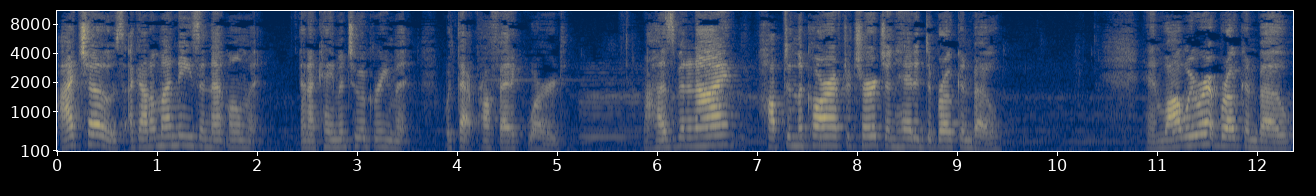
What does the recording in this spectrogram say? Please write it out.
i chose i got on my knees in that moment and i came into agreement with that prophetic word my husband and i hopped in the car after church and headed to broken bow and while we were at broken bow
